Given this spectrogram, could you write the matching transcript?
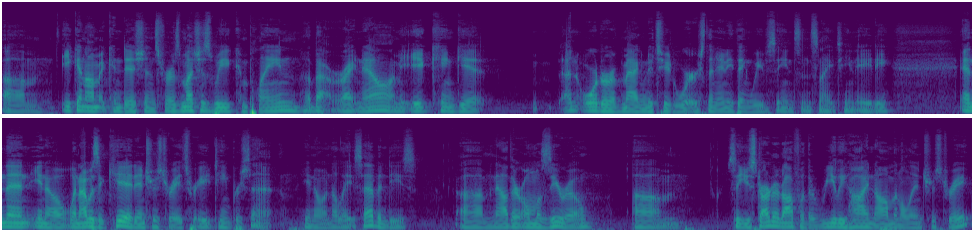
Um, economic conditions, for as much as we complain about right now, I mean, it can get an order of magnitude worse than anything we've seen since 1980. And then, you know, when I was a kid, interest rates were 18%, you know, in the late 70s. Um, now they're almost zero. Um, so you started off with a really high nominal interest rate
